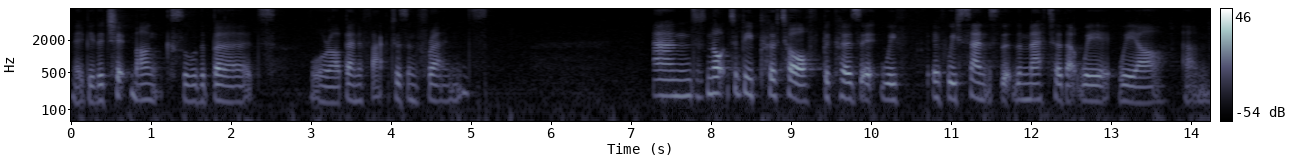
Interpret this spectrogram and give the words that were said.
Maybe the chipmunks or the birds or our benefactors and friends. And not to be put off because it, if we sense that the metta that we we are um,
